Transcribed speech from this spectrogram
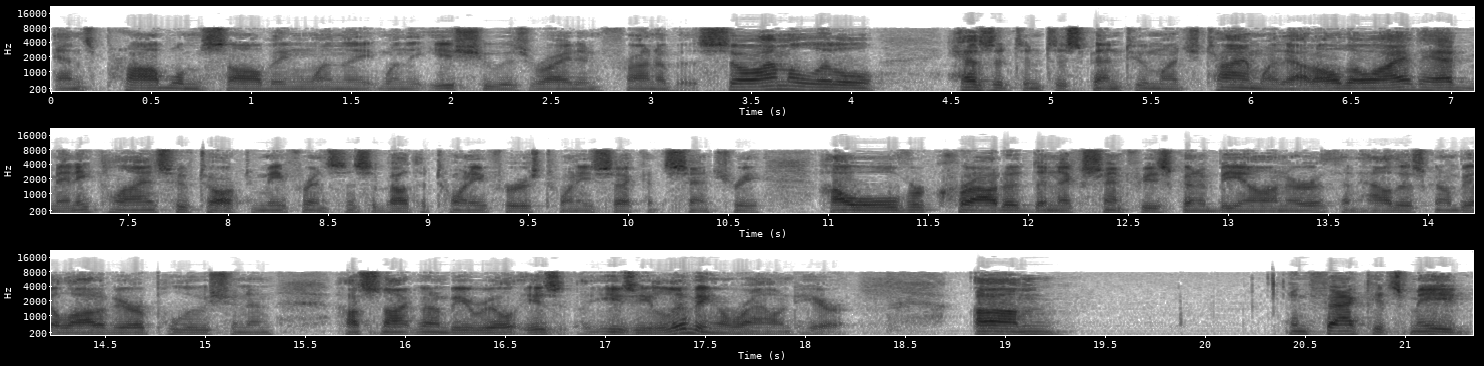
and problem solving when the, when the issue is right in front of us. So I'm a little hesitant to spend too much time with that, although I've had many clients who've talked to me, for instance, about the 21st, 22nd century, how overcrowded the next century is going to be on Earth, and how there's going to be a lot of air pollution, and how it's not going to be real easy living around here. Um, in fact, it's made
